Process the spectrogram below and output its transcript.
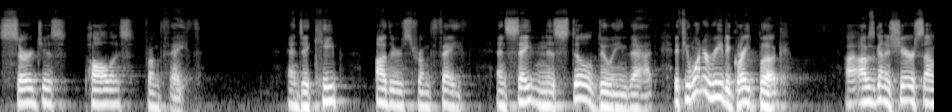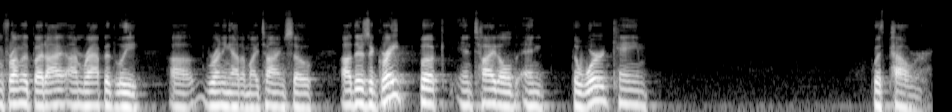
Sergius Paulus from faith and to keep others from faith. And Satan is still doing that. If you want to read a great book, I, was going to share some from it, but I, am rapidly uh, running out of my time. So uh, there's a great book entitled And the Word Came with Power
